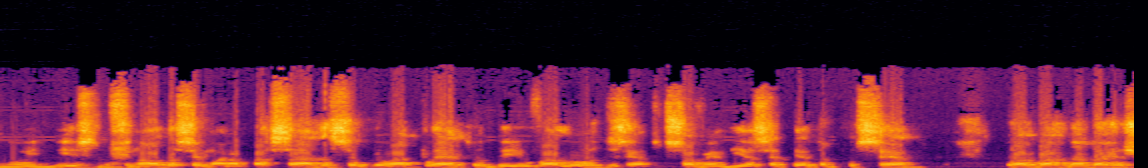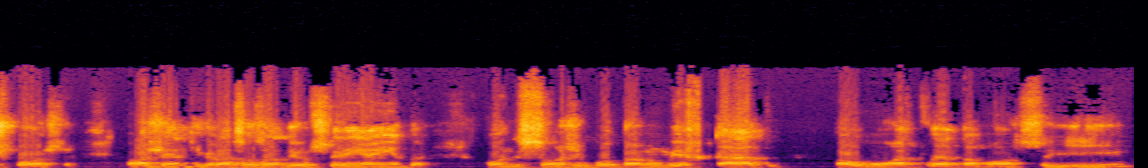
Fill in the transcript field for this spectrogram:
no início, no final da semana passada, sobre o atleta, eu dei o valor, dizendo que só vendia 70%, estou aguardando a resposta. Então, a gente, graças a Deus, tem ainda condições de botar no mercado algum atleta nosso. E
